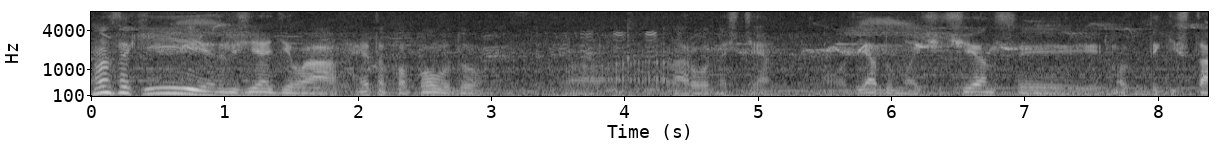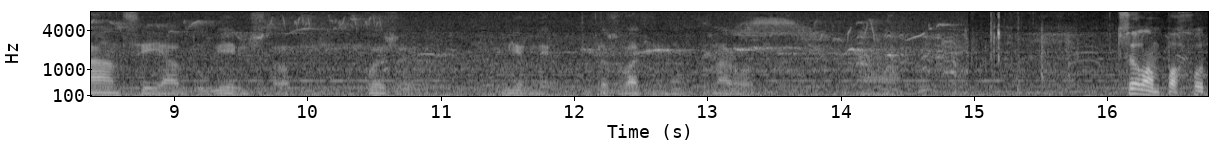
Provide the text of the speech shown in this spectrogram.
Ну, такие, друзья, дела. Это по поводу э, народности. Я думаю, чеченцы, может дагестанцы, я уверен, что такой же мирный, доброжелательный народ. В целом поход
